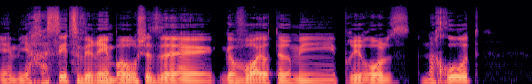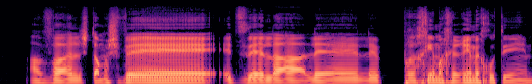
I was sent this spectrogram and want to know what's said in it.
הם יחסית סבירים, ברור שזה גבוה יותר מפרי רולס נחות, אבל כשאתה משווה את זה ל, ל, לפרחים אחרים איכותיים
